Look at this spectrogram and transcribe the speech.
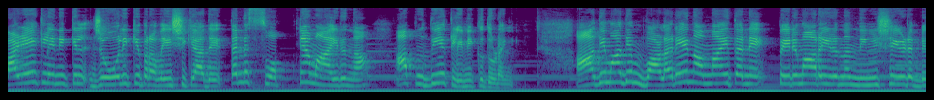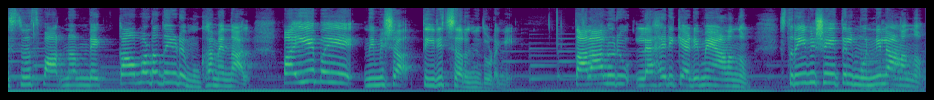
പഴയ ക്ലിനിക്കിൽ ജോലിക്ക് പ്രവേശിക്കാതെ തന്റെ സ്വപ്നമായിരുന്ന ആ പുതിയ ക്ലിനിക്ക് തുടങ്ങി. ആദ്യമാദ്യം വളരെ നന്നായി തന്നെ പെരുമാറിയിരുന്ന നിമിഷയുടെ ബിസിനസ് പാർട്ട്ണറിന്റെ കവടതയുടെ മുഖമെന്നാൽ പയ്യെ പയ്യെ നിമിഷ തിരിച്ചറിഞ്ഞു തുടങ്ങി. തലാൽ ഒരു ലഹരിക്ക് അടിമയാണെന്നും സ്ത്രീ വിഷയത്തിൽ മുന്നിലാണെന്നും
